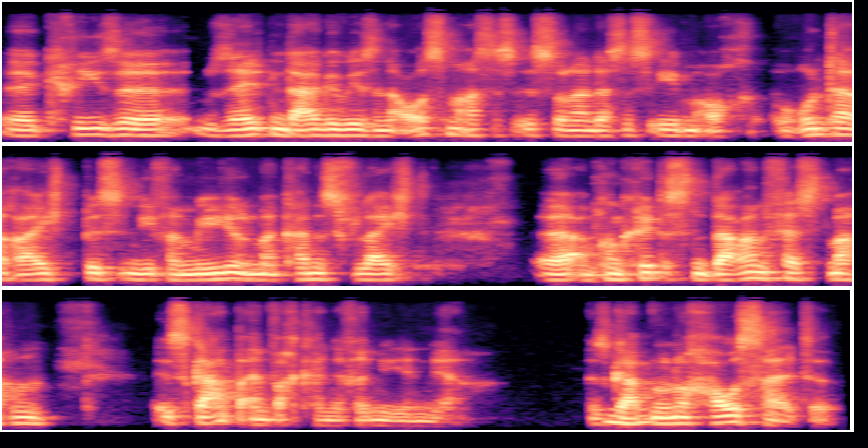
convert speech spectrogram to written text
äh, Krise selten dagewesenen Ausmaßes ist, sondern dass es eben auch runterreicht bis in die Familie. Und man kann es vielleicht äh, am konkretesten daran festmachen, es gab einfach keine Familien mehr. Es gab mhm. nur noch Haushalte.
